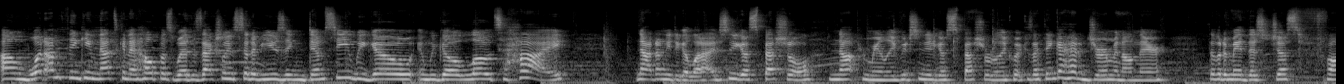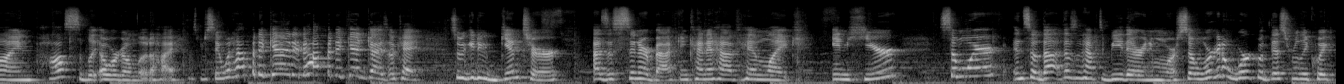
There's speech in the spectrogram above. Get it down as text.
Um, what I'm thinking that's going to help us with is actually instead of using Dempsey, we go and we go low to high. No, I don't need to go low. I just need to go special, not Premier League. We just need to go special really quick because I think I had a German on there that would have made this just fine. Possibly. Oh, we're going low to high. I was going to say, what happened again? It happened again, guys. Okay, so we could do Ginter as a center back and kind of have him like in here somewhere. And so that doesn't have to be there anymore. So we're gonna work with this really quick.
